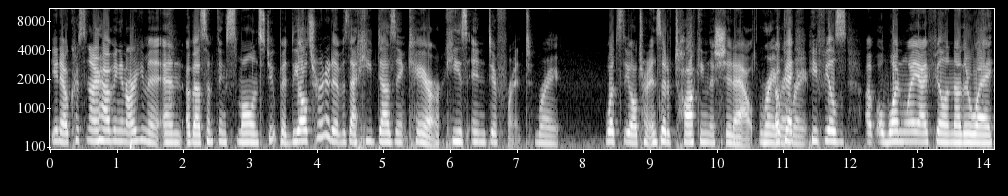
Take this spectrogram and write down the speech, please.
you know chris and i are having an argument and about something small and stupid the alternative is that he doesn't care he's indifferent Right. What's the alternative instead of talking this shit out Right, right, okay right. he feels a, a one way i feel another way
